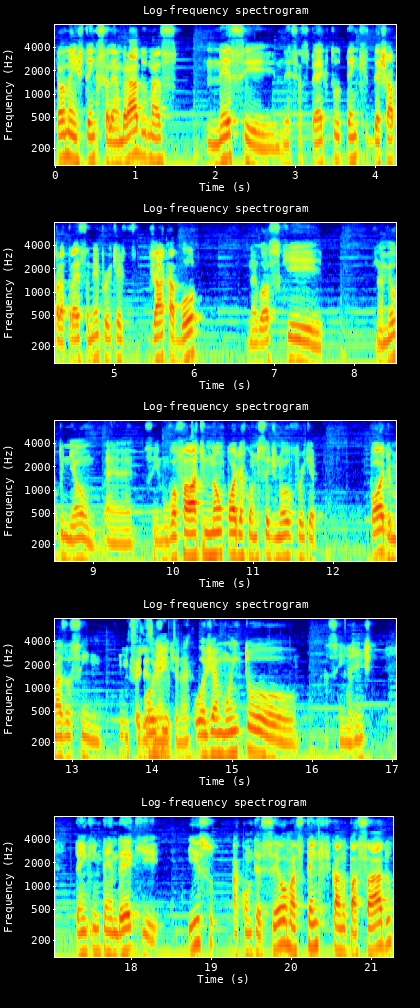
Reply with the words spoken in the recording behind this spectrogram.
realmente tem que ser lembrado, mas nesse nesse aspecto tem que deixar para trás também porque já acabou. Negócio que na minha opinião, é, assim, não vou falar que não pode acontecer de novo, porque pode, mas assim. Infelizmente, hoje, né? Hoje é muito. Assim, a gente tem que entender que isso aconteceu, mas tem que ficar no passado.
